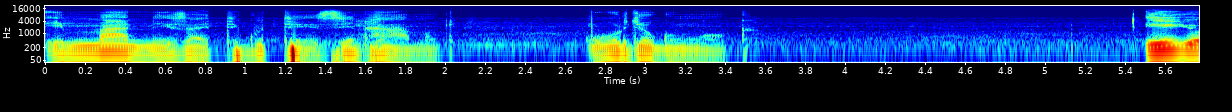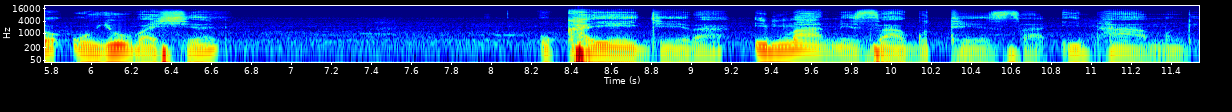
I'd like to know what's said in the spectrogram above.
Imana izahita iguteza intambwe mu buryo bw'umwuka. Iyo uyubashye ukayegera imana izaguteza intambwe.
